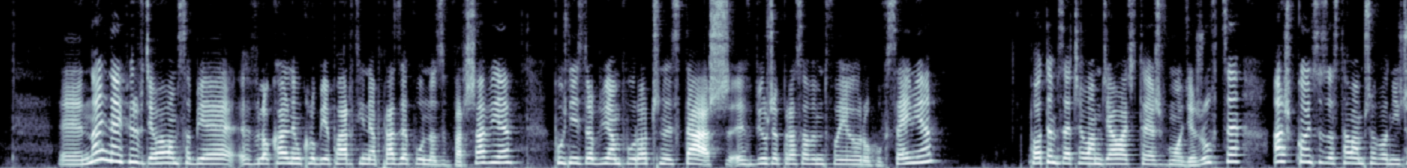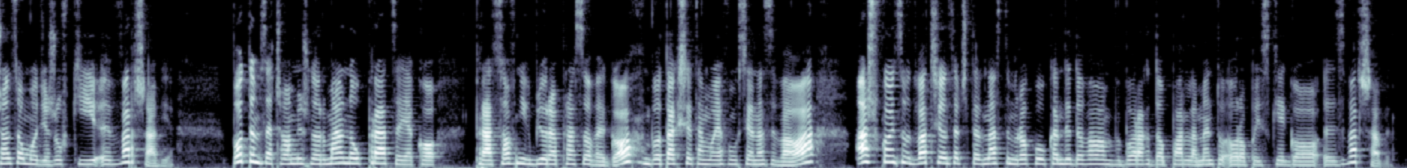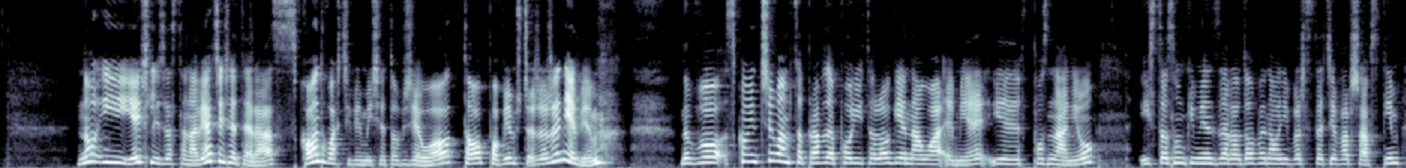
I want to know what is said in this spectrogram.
E, no i najpierw działałam sobie w lokalnym klubie partii na Pradze Północ w Warszawie, później zrobiłam półroczny staż w biurze prasowym Twojego Ruchu w Sejmie. Potem zaczęłam działać też w młodzieżówce, aż w końcu zostałam przewodniczącą młodzieżówki w Warszawie. Potem zaczęłam już normalną pracę jako pracownik biura prasowego, bo tak się ta moja funkcja nazywała, aż w końcu w 2014 roku kandydowałam w wyborach do Parlamentu Europejskiego z Warszawy. No i jeśli zastanawiacie się teraz, skąd właściwie mi się to wzięło, to powiem szczerze, że nie wiem. No bo skończyłam co prawda politologię na UAM-ie w Poznaniu i stosunki międzynarodowe na Uniwersytecie Warszawskim,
